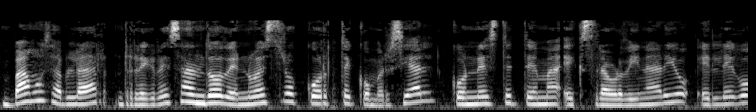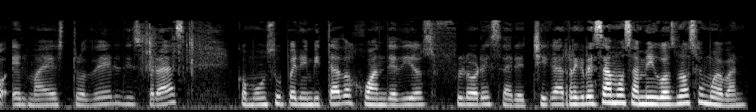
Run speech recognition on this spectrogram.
vamos a hablar regresando de nuestro corte comercial con este tema extraordinario, el ego, el maestro del disfraz, como un super invitado Juan de Dios Flores Arechiga. Regresamos amigos, no se muevan.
